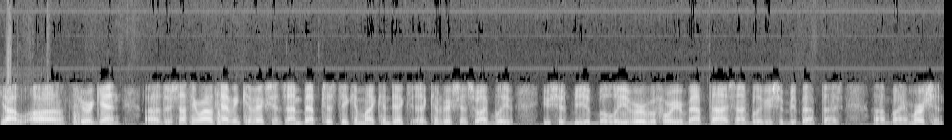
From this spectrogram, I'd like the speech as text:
Yeah, uh, here again, uh, there's nothing wrong with having convictions. I'm Baptistic in my convic- uh, convictions, so I believe you should be a believer before you're baptized, and I believe you should be baptized uh, by immersion.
